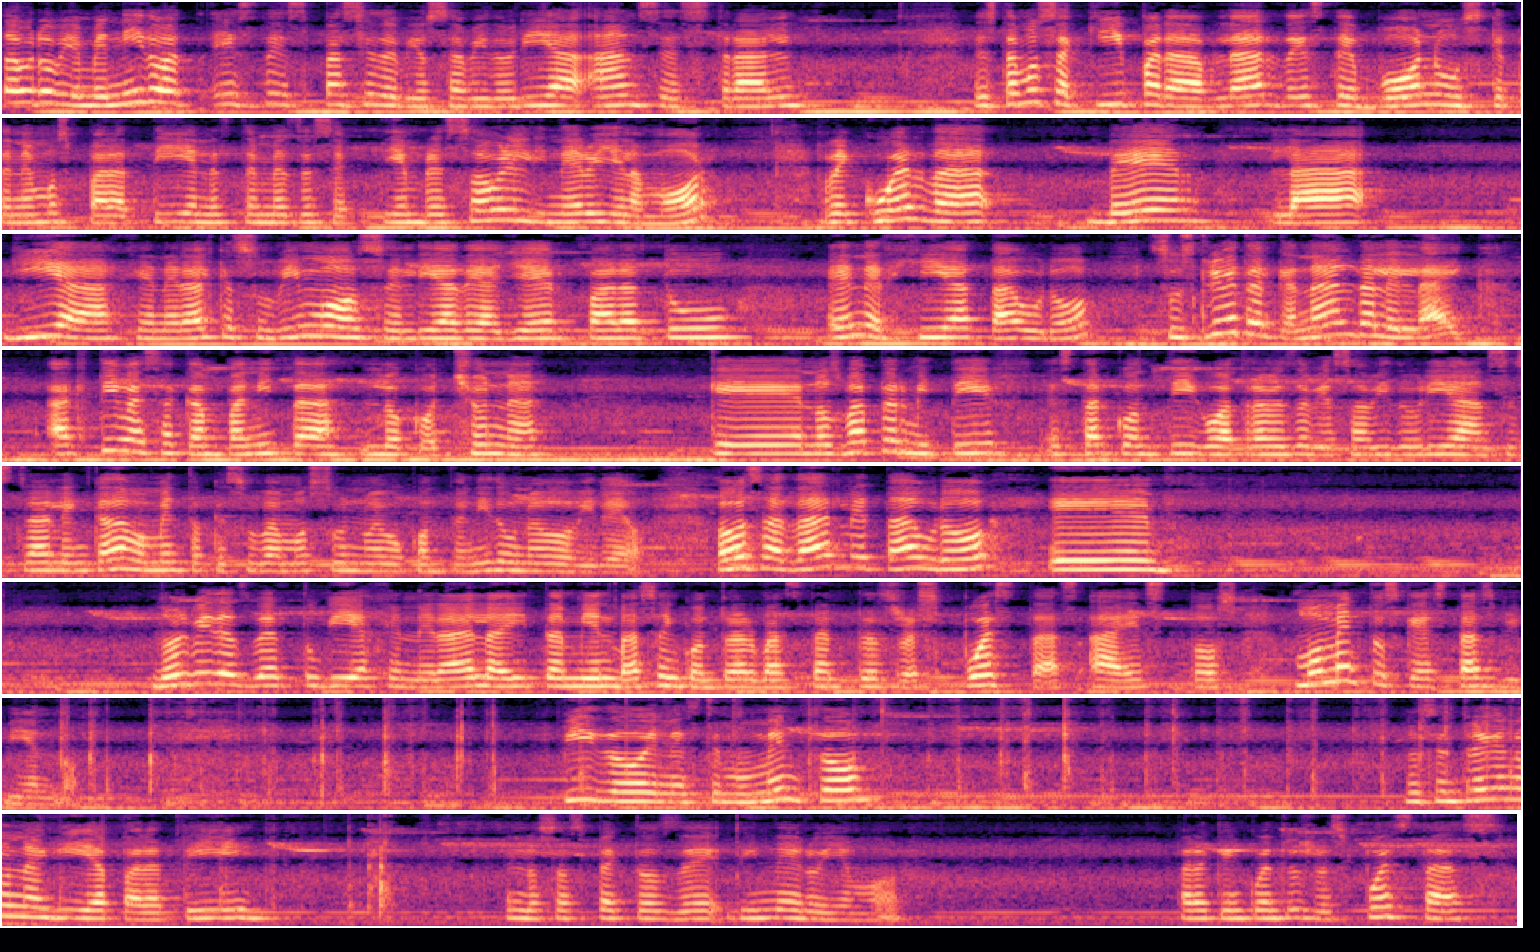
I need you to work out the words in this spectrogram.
Tauro, bienvenido a este espacio de biosabiduría ancestral. Estamos aquí para hablar de este bonus que tenemos para ti en este mes de septiembre sobre el dinero y el amor. Recuerda ver la guía general que subimos el día de ayer para tu energía Tauro. Suscríbete al canal, dale like, activa esa campanita locochona que nos va a permitir estar contigo a través de Biosabiduría Ancestral en cada momento que subamos un nuevo contenido, un nuevo video. Vamos a darle, Tauro. Eh, no olvides ver tu guía general, ahí también vas a encontrar bastantes respuestas a estos momentos que estás viviendo. Pido en este momento nos entreguen una guía para ti en los aspectos de dinero y amor, para que encuentres respuestas,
